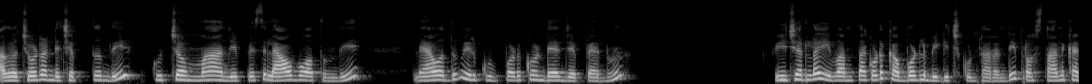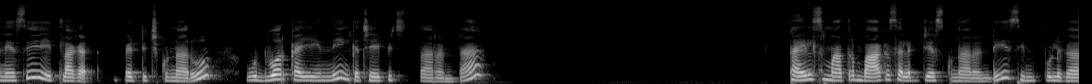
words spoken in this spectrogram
అదో చూడండి చెప్తుంది కూర్చోమ్మా అని చెప్పేసి లేవబోతుంది. లేవద్దు మీరు పడుకోండి అని చెప్పాను. ఫ్యూచర్లో ఇవంతా కూడా కబోర్డ్లు బిగించుకుంటారండి. ప్రస్తుతానికి అనేసి ఇట్లాగా పెట్టించుకున్నారు. వుడ్ వర్క్ అయ్యింది ఇంకా చేపిస్తారంట. టైల్స్ మాత్రం బాగా సెలెక్ట్ చేసుకున్నారండి. సింపుల్గా.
